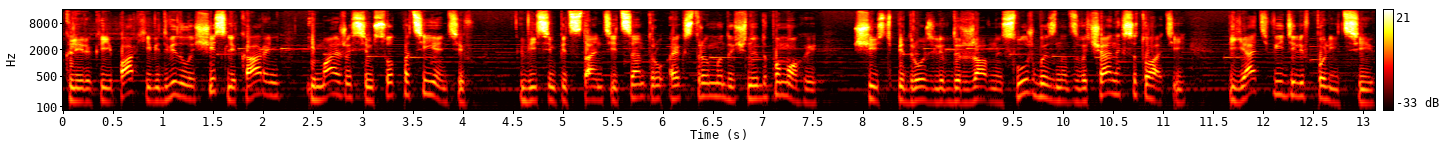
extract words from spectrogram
Клірики єпархії відвідали 6 лікарень і майже 700 пацієнтів, 8 підстанцій Центру екстреної медичної допомоги, 6 підрозділів Державної служби з надзвичайних ситуацій, 5 відділів поліції.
